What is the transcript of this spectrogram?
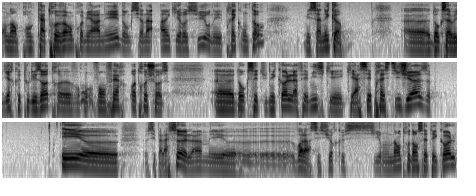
on en prend 80 en première année, donc s'il y en a un qui est reçu, on est très content, mais ça n'est qu'un. Euh, donc ça veut dire que tous les autres euh, vont, faire autre chose. donc c'est une école, la FEMIS, qui est, assez prestigieuse. Et c'est pas la seule, hein, mais euh, voilà, c'est sûr que si on entre dans cette école,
